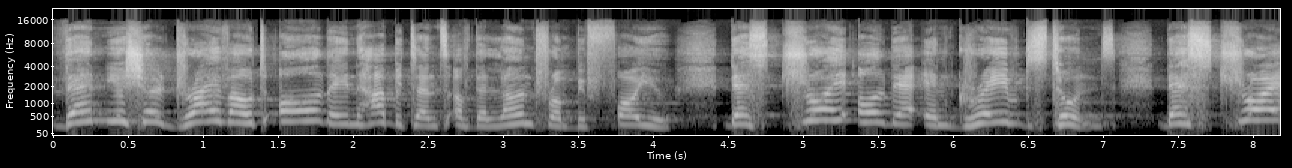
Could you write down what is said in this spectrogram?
then you shall drive out all the inhabitants of the land from before you. Destroy all their engraved stones. Destroy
